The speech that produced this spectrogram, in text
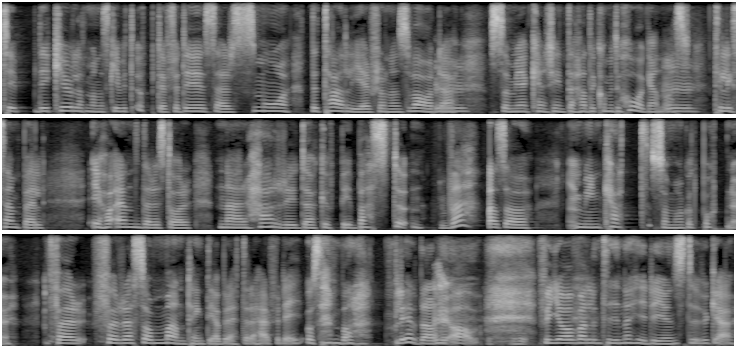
typ, det är kul att man har skrivit upp det för det är så små detaljer från ens vardag Mm. som jag kanske inte hade kommit ihåg annars. Mm. Till exempel, jag har en där det står när Harry dök upp i bastun. Va? Alltså min katt som har gått bort nu. För förra sommaren tänkte jag berätta det här för dig och sen bara blev det aldrig av. För jag och Valentina hyrde ju en stuga.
